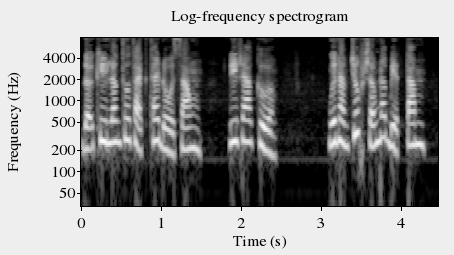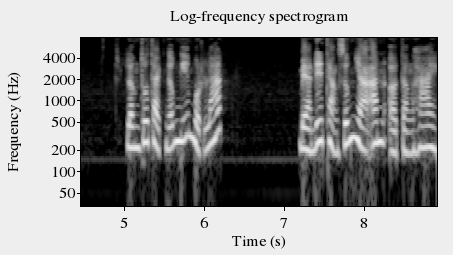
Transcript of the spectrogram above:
Đợi khi lâm thu thạch thay đồ xong, đi ra cửa. Nguyễn nam trúc sớm đã biệt tâm. Lâm thu thạch ngẫm nghĩ một lát. Bèn đi thẳng xuống nhà ăn ở tầng hai.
